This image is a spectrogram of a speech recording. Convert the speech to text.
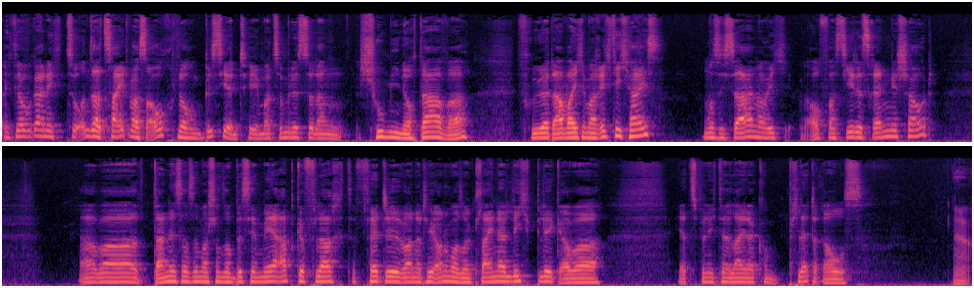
ich glaub gar nicht, zu unserer Zeit war es auch noch ein bisschen Thema, zumindest solange Schumi noch da war. Früher, da war ich immer richtig heiß, muss ich sagen, habe ich auch fast jedes Rennen geschaut. Aber dann ist das immer schon so ein bisschen mehr abgeflacht. Vettel war natürlich auch nochmal so ein kleiner Lichtblick, aber jetzt bin ich da leider komplett raus. Ja,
